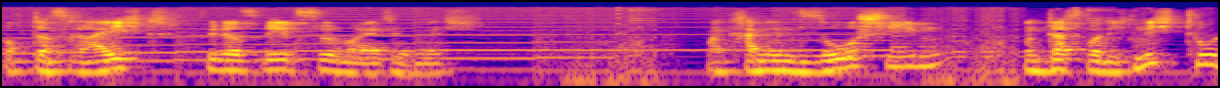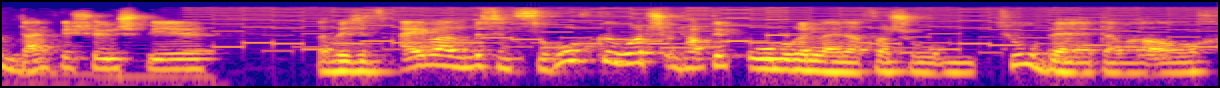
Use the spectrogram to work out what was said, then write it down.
Ob das reicht für das Rätsel, weiß ich nicht. Man kann ihn so schieben und das wollte ich nicht tun. Dankeschön, Spiel. Da bin ich jetzt einmal ein bisschen zu hoch gerutscht und habe den oberen leider verschoben. Too bad aber auch.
